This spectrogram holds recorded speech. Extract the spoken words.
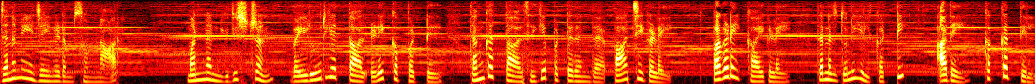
ஜனமேஜயனிடம் சொன்னார் மன்னன் யுதிஷ்டன் வைடூரியத்தால் இழைக்கப்பட்டு தங்கத்தால் செய்யப்பட்டிருந்த பாச்சிகளை பகடைக்காய்களை தனது துணியில் கட்டி அதை கக்கத்தில்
